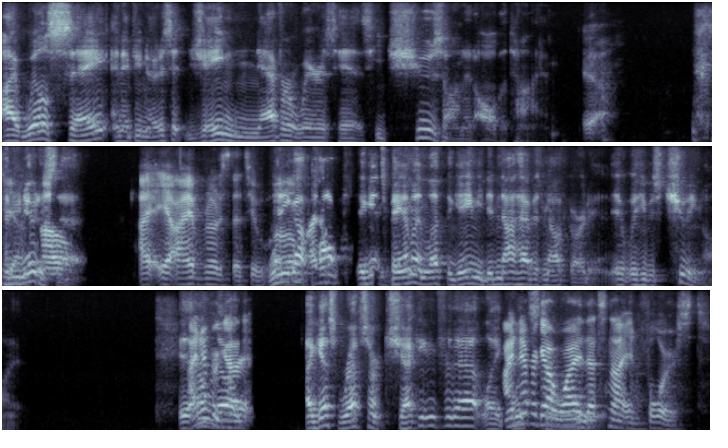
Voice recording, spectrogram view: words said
I will say, and if you notice it, Jay never wears his. He chews on it all the time. Yeah. Have you noticed that? I yeah, I have noticed that too. When he Um, got I popped against Bama and left the game, he did not have his mouth guard in. It was he was chewing on it. I don't never know, got it. I guess refs aren't checking for that. Like I never got why rule? that's not enforced.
